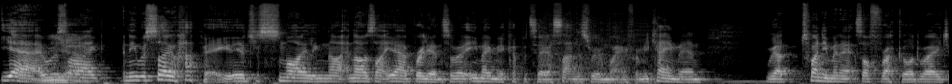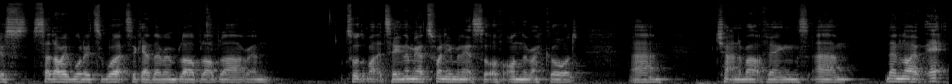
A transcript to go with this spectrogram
Yeah, it was Yeah. like, and he was so happy. He was just smiling, night, and I was like, "Yeah, brilliant." So he made me a cup of tea. I sat in this room waiting for him. He came in. We had 20 minutes off record where he just said how he wanted to work together and blah blah blah, and talked about the team. Then we had 20 minutes sort of on the record, um, chatting about things. Um, then like it,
